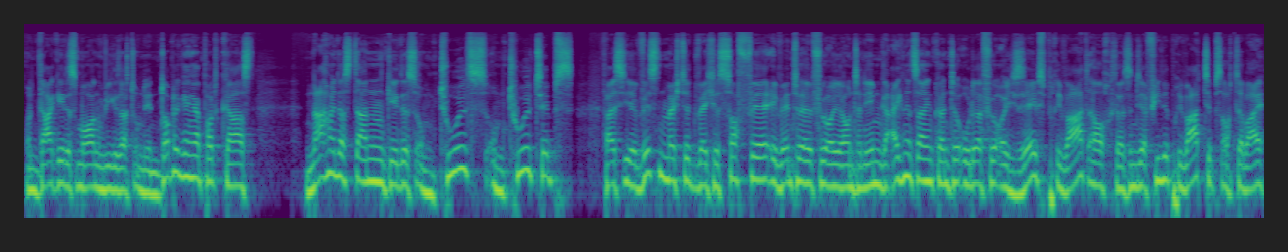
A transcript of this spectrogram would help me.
Und da geht es morgen, wie gesagt, um den Doppelgänger-Podcast. Nachmittags dann geht es um Tools, um Tooltips. Falls ihr wissen möchtet, welche Software eventuell für euer Unternehmen geeignet sein könnte oder für euch selbst privat auch, da sind ja viele Privattipps auch dabei,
